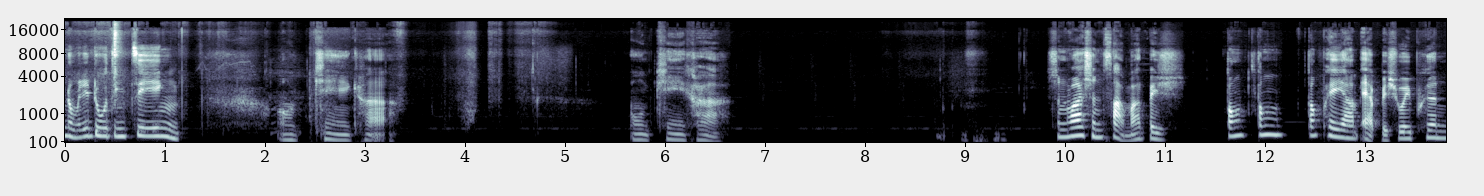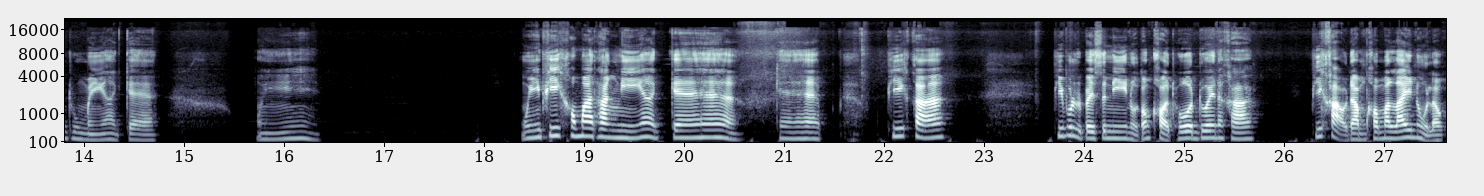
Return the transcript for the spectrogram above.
หนูไม่ได้ดูจริง ๆ โอเคค่ะ โอเคค่ะ ฉันว่าฉันสามารถไป ต้องต้องต้องพยายามแอบไปช่วยเพื่อนดูไหมอะแกวิวิพี่เข้ามาทางนี้อะแก แก พี่คะ พี่บุรุษไปรษณีย์หนูต้องขอโทษด้วยนะคะ พี่ขาวดำเขามาไล่หนูแล้ว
